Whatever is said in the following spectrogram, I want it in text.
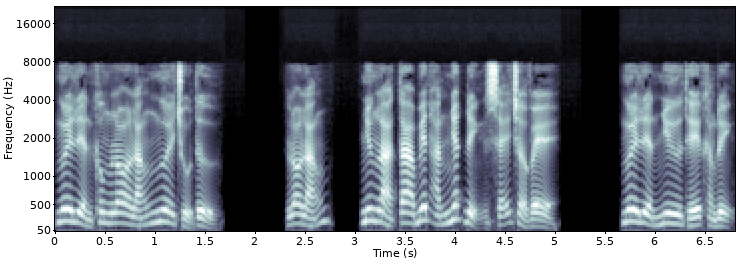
Ngươi liền không lo lắng ngươi chủ tử. Lo lắng, nhưng là ta biết hắn nhất định sẽ trở về. Ngươi liền như thế khẳng định.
